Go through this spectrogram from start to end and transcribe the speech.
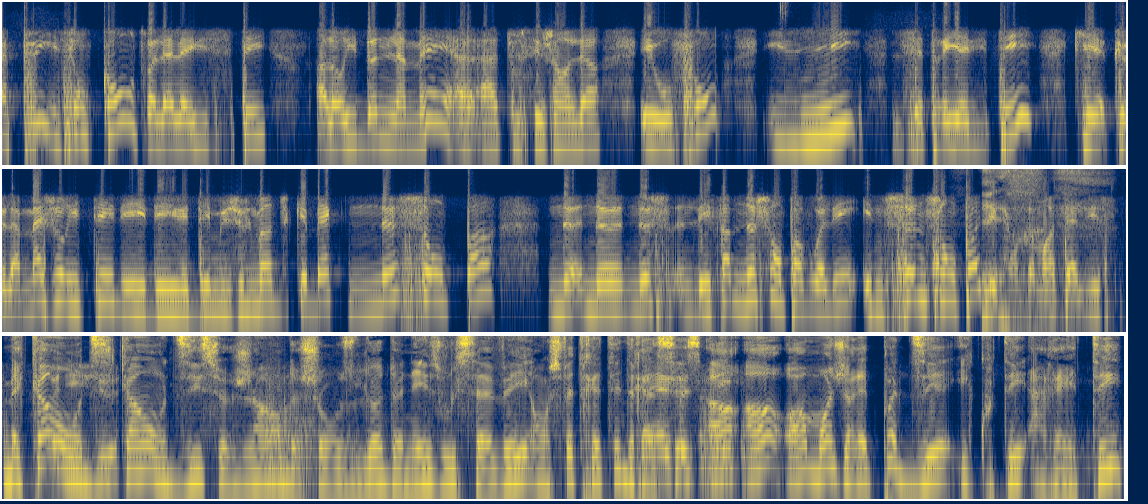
appuient, ils sont contre la laïcité. Alors ils donnent la main à, à tous ces gens-là. Et au fond, ils nient cette réalité qui est que la majorité des, des, des musulmans du Québec ne sont pas, ne, ne, ne- les femmes ne sont pas voilées et ce ne sont pas des Et- fondamentalistes. mais quand on dit quand on dit ce genre de choses-là, Denise, vous le savez, on se fait traiter de Ben, raciste. Ah, ah, ah, moi, j'arrête pas de dire, écoutez, arrêtez.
